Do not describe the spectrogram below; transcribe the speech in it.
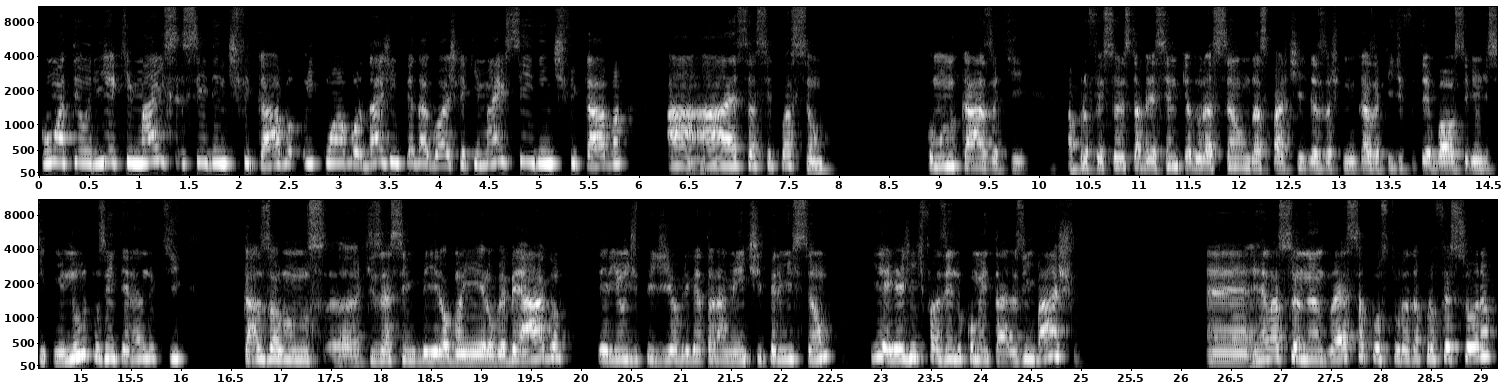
com a teoria que mais se identificava e com a abordagem pedagógica que mais se identificava a, a essa situação. Como no caso aqui, a professora estabelecendo que a duração das partidas, acho que no caso aqui de futebol, seriam de cinco minutos, reiterando que caso os alunos uh, quisessem ir ao banheiro ou beber água, teriam de pedir obrigatoriamente permissão e aí a gente fazendo comentários embaixo, é, relacionando essa postura da professora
